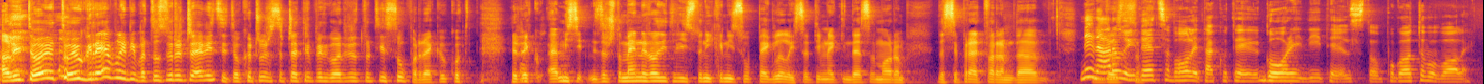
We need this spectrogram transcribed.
ali to je, to je u gremlinima, to su rečenice, to kad čuješ sa 4-5 godina, to ti je super. Rekao, rekao, a, mislim, zašto mene roditelji isto nikad nisu peglali sa tim nekim da sad moram da se pretvaram da... Ne, naravno da, i deca vole tako te gory details, to pogotovo vole.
